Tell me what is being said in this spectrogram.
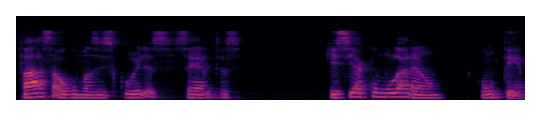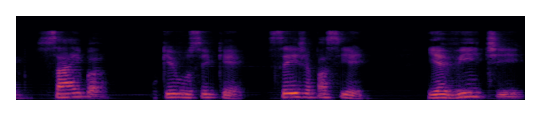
Faça algumas escolhas certas que se acumularão com o tempo. Saiba o que você quer seja paciente e evite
